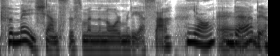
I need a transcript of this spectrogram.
för mig känns det som en enorm resa. Ja, det är det.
